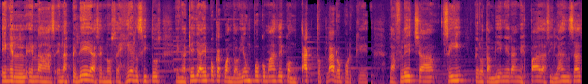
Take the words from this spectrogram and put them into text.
En, en, las, en, las, peleas, en los ejércitos, en aquella época cuando había un poco más de contacto, claro, porque la flecha, sí, pero también eran espadas y lanzas,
